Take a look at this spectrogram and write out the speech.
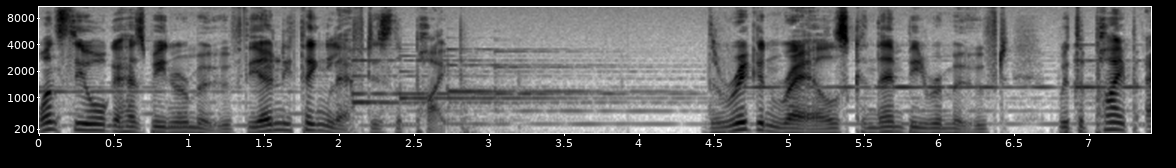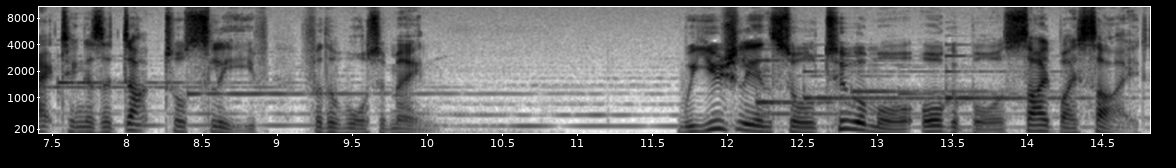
Once the auger has been removed, the only thing left is the pipe. The rig and rails can then be removed, with the pipe acting as a duct or sleeve for the water main. We usually install two or more auger bores side by side,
